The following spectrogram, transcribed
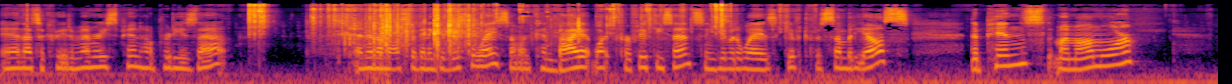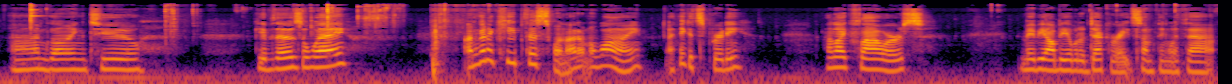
And that's a Creative Memories pin. How pretty is that? And then I'm also going to give this away. Someone can buy it, what, for 50 cents and give it away as a gift for somebody else. The pins that my mom wore, I'm going to give those away. I'm going to keep this one. I don't know why. I think it's pretty. I like flowers. Maybe I'll be able to decorate something with that.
